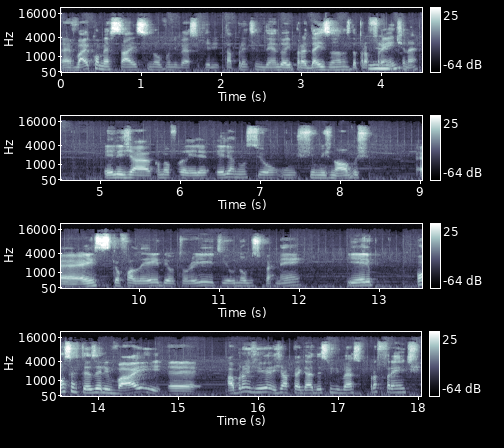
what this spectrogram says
Né? vai começar esse novo universo que ele tá pretendendo aí para 10 anos da pra Uhum. frente, né? Ele já, como eu falei, ele, ele anunciou uns filmes novos. É, esses que eu falei, The Authority, o novo Superman. E ele, com certeza, ele vai é, abranger já pegar desse universo pra frente.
